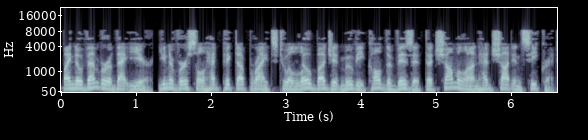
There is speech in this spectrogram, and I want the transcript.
By November of that year, Universal had picked up rights to a low-budget movie called The Visit that Shyamalan had shot in secret.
